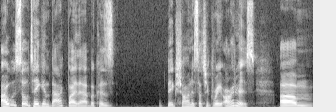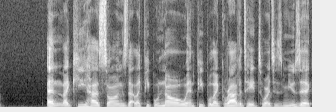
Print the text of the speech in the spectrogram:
I was so taken back by that because Big Sean is such a great artist. Um, and like he has songs that like people know and people like gravitate towards his music.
